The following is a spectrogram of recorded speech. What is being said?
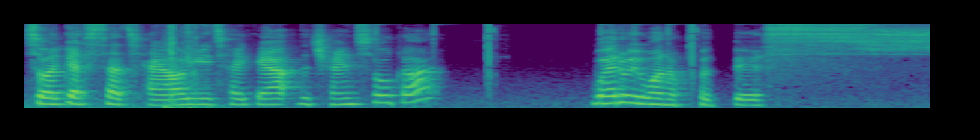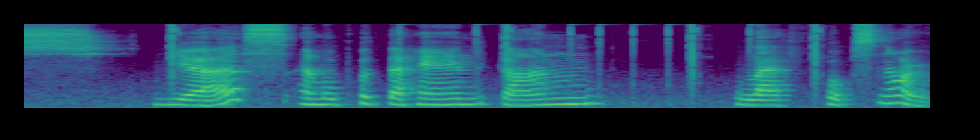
So I guess that's how you take out the chainsaw guy. Where do we want to put this? Yes, and we'll put the handgun left. Oops, no.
